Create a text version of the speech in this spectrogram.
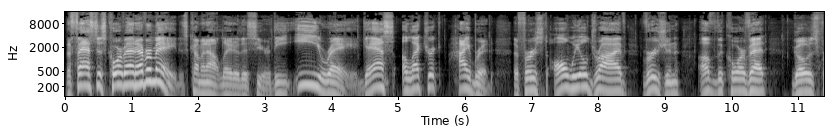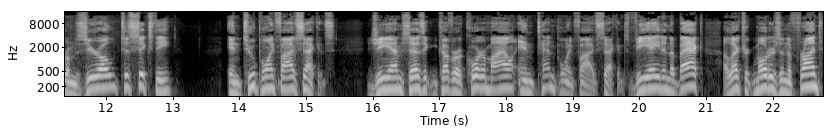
The fastest Corvette ever made is coming out later this year. The E Ray gas electric hybrid, the first all wheel drive version of the Corvette, goes from zero to 60 in 2.5 seconds. GM says it can cover a quarter mile in 10.5 seconds. V8 in the back, electric motors in the front,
